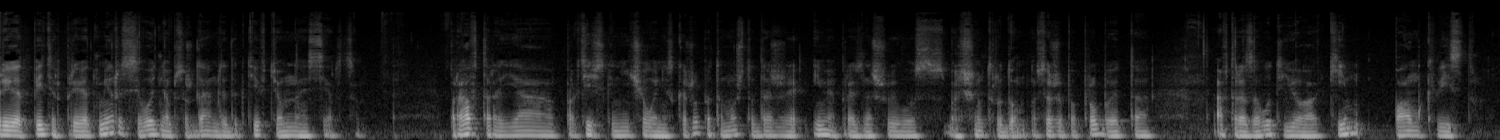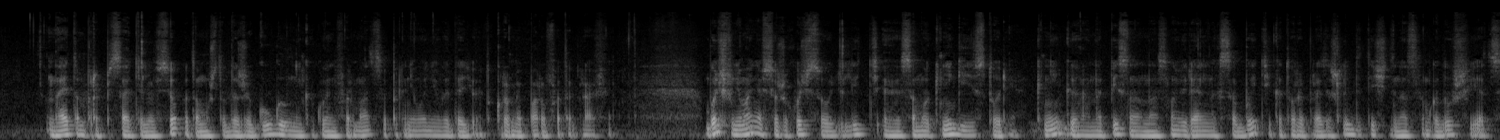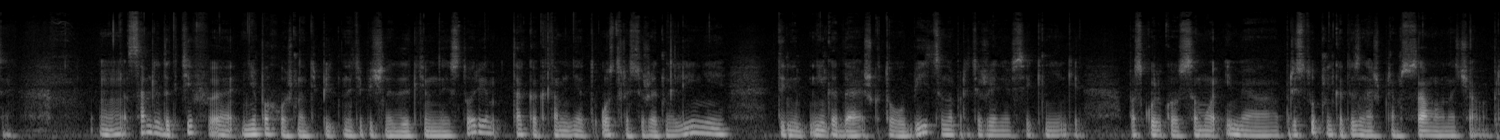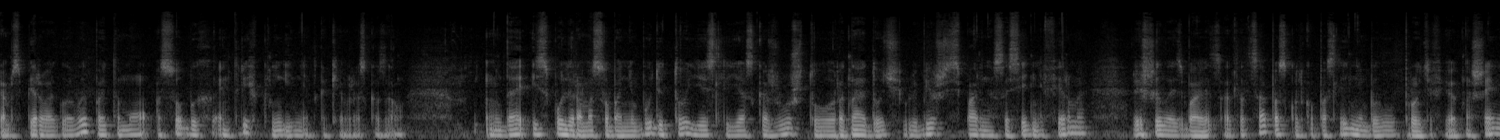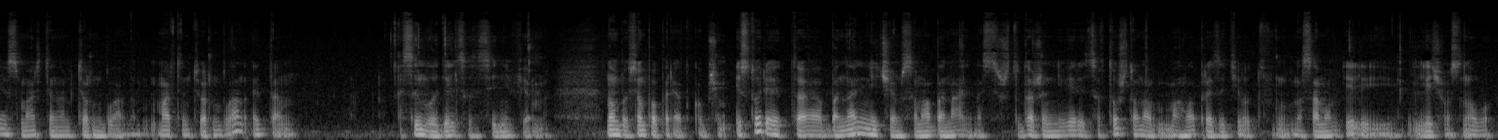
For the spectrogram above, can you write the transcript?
Привет, Питер, привет, мир. Сегодня обсуждаем детектив «Темное сердце». Про автора я практически ничего не скажу, потому что даже имя произношу его с большим трудом. Но все же попробую. Это автора зовут Йоаким Палмквист. На этом про писателя все, потому что даже Google никакой информации про него не выдает, кроме пары фотографий. Больше внимания все же хочется уделить э, самой книге и истории. Книга написана на основе реальных событий, которые произошли в 2012 году в Швеции. Сам детектив э, не похож на, типи, на типичные детективные истории, так как там нет острой сюжетной линии, ты не, не гадаешь, кто убийца на протяжении всей книги, поскольку само имя преступника ты знаешь прямо с самого начала, прямо с первой главы, поэтому особых интриг в книге нет, как я уже сказал. Да, и спойлером особо не будет то, если я скажу, что родная дочь, влюбившись в парня с соседней фермы, решила избавиться от отца, поскольку последний был против ее отношений с Мартином Тернбладом. Мартин Тернблад – это сын владельца соседней фермы. Но обо всем по порядку. В общем, история это банальнее, чем сама банальность, что даже не верится в то, что она могла произойти вот на самом деле и лечь в основу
